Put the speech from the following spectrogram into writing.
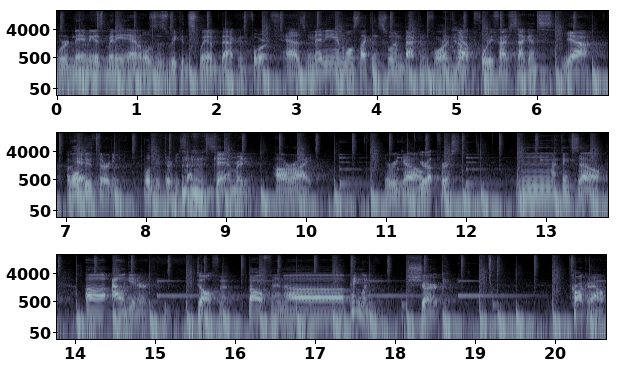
we're naming as many animals as we can swim back and forth. As many animals that can swim back and forth. How, Yep. 45 seconds? Yeah. We'll do 30. We'll do 30 seconds. Okay, I'm ready. All right. Here we go. You're up first. Mm, I think so. Uh, alligator. Dolphin. Dolphin. Uh, penguin. Shark. Crocodile.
